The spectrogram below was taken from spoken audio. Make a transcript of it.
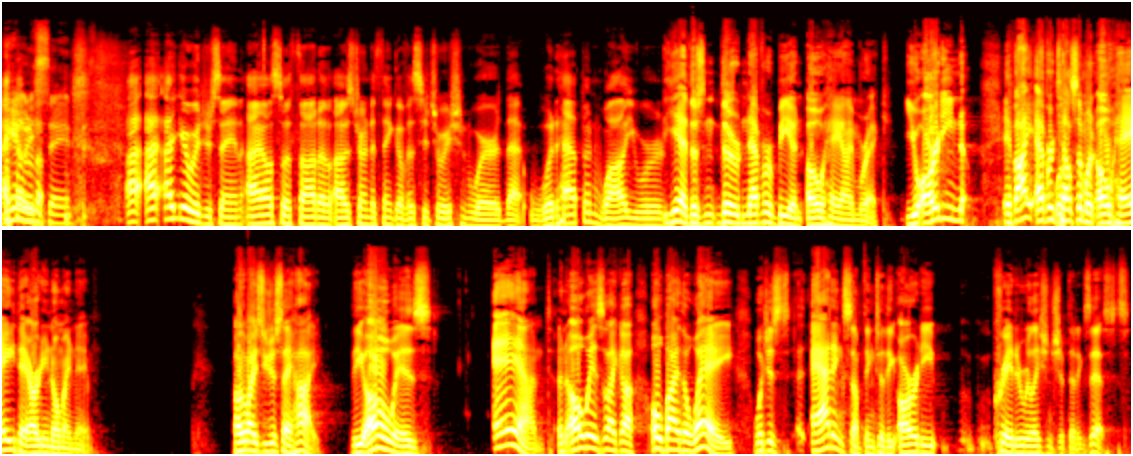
I get what he's saying. I, I, I get what you're saying. I also thought of. I was trying to think of a situation where that would happen while you were. Yeah, there's there'd never be an oh hey I'm Rick. You already know if I ever tell someone oh hey, they already know my name. Otherwise, you just say hi. The O is and an always like a oh by the way, which is adding something to the already created relationship that exists.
